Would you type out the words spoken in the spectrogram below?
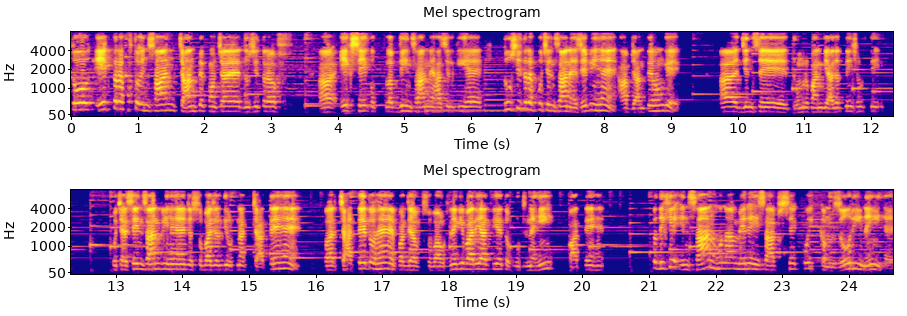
तो एक तरफ़ तो इंसान चाँद पे पहुँचा है, दूसरी तरफ़ एक से एक उपलब्धि इंसान ने हासिल की है। दूसरी तरफ़ कुछ इंसान ऐसे भी हैं, आप जानते होंगे जिनसे धूम्रपान की आदत नहीं छूटती। कुछ ऐसे इंसान भी हैं जो सुबह जल्दी उठना चाहते हैं, पर चाहते तो हैं, पर जब सुबह उठने की बारी आती है तो उठ नहीं पाते हैं। तो देखिए, इंसान होना मेरे हिसाब से कोई कमज़ोरी नहीं है।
